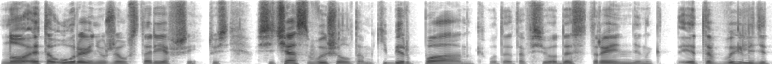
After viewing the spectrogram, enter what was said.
Но это уровень уже устаревший. То есть сейчас вышел там Киберпанк, вот это все, Death Stranding. Это выглядит...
